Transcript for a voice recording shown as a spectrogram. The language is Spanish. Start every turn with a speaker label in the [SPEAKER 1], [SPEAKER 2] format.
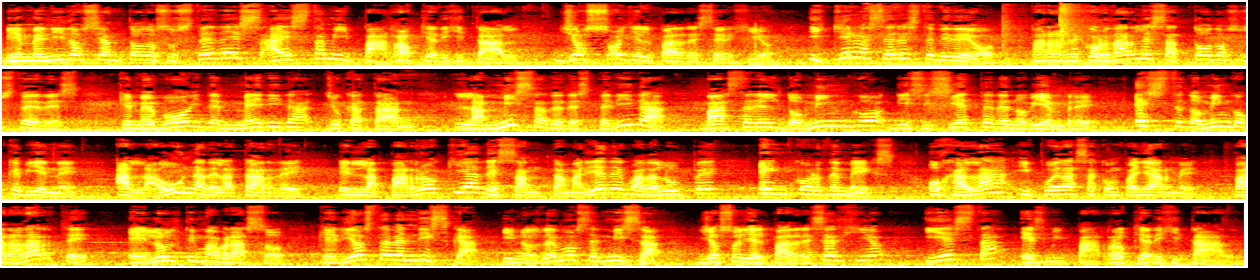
[SPEAKER 1] Bienvenidos sean todos ustedes a esta mi parroquia digital. Yo soy el Padre Sergio y quiero hacer este video para recordarles a todos ustedes que me voy de Mérida, Yucatán. La misa de despedida va a ser el domingo 17 de noviembre, este domingo que viene a la una de la tarde en la parroquia de Santa María de Guadalupe en Cordemex. Ojalá y puedas acompañarme para darte el último abrazo. Que Dios te bendiga y nos vemos en misa. Yo soy el Padre Sergio y esta es mi parroquia digital.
